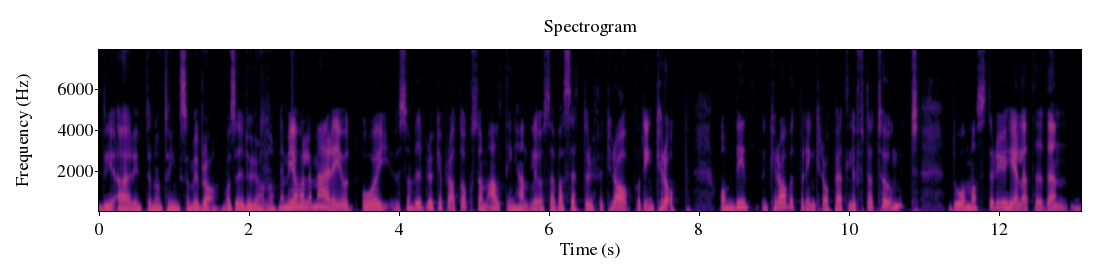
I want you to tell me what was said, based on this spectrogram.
det är inte någonting som är bra. Vad säger du Johanna? Nej, men jag håller med dig och, och som vi brukar prata också om, allting handlar ju om vad sätter du för krav på din kropp. Om det, kravet på din kropp är att lyfta tungt, då måste du ju hela tiden,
